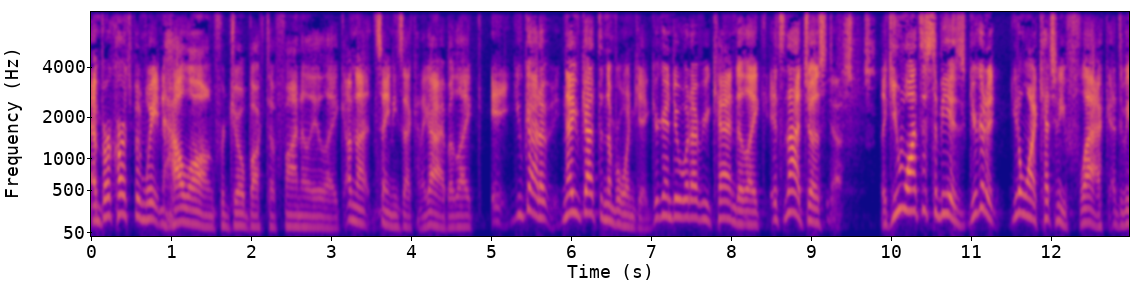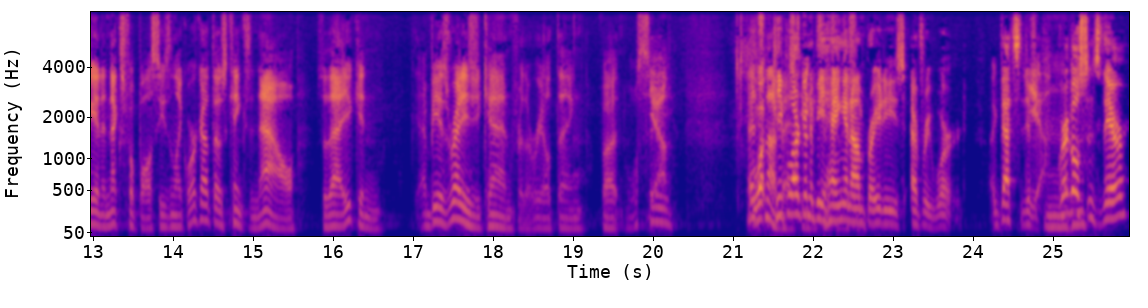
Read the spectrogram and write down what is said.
And Burkhardt's been waiting how long for Joe Buck to finally like? I'm not saying he's that kind of guy, but like it, you gotta now you've got the number one gig. You're gonna do whatever you can to like. It's not just Yes. like you want this to be as you're gonna you don't want to catch any flack at the beginning of next football season. Like work out those kinks now so that you can be as ready as you can for the real thing. But we'll see. Yeah. It's what not people are going to be hanging on Brady's every word. Like that's the difference. Yeah. Greg Mhm. Olson's there.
